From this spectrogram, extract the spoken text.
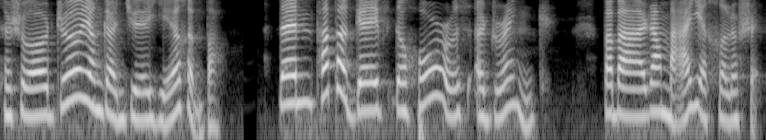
他说这样感觉也很棒。Then Papa gave the horse a drink. 爸爸让马也喝了水。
